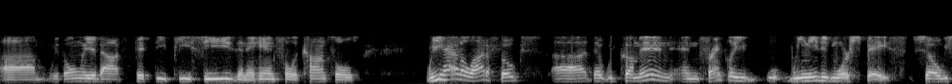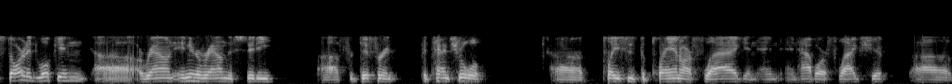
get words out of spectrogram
um, with only about 50 PCs and a handful of consoles. We had a lot of folks uh, that would come in, and frankly, we needed more space. So we started looking uh, around in and around the city uh, for different potential uh, places to plant our flag and, and, and have our flagship uh,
